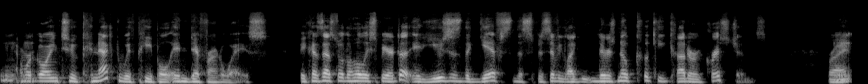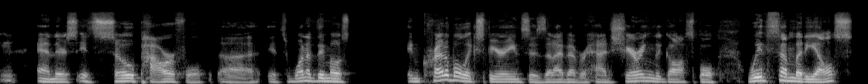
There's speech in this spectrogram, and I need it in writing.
And we're Mhm. going to connect with people in different ways because that's what the Holy Spirit does. It uses the gifts, the specific, like there's no cookie cutter Christians, right? Mm-mm. and there's it's so powerful uh it's one of the most incredible experiences that i've ever had sharing the gospel with somebody else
